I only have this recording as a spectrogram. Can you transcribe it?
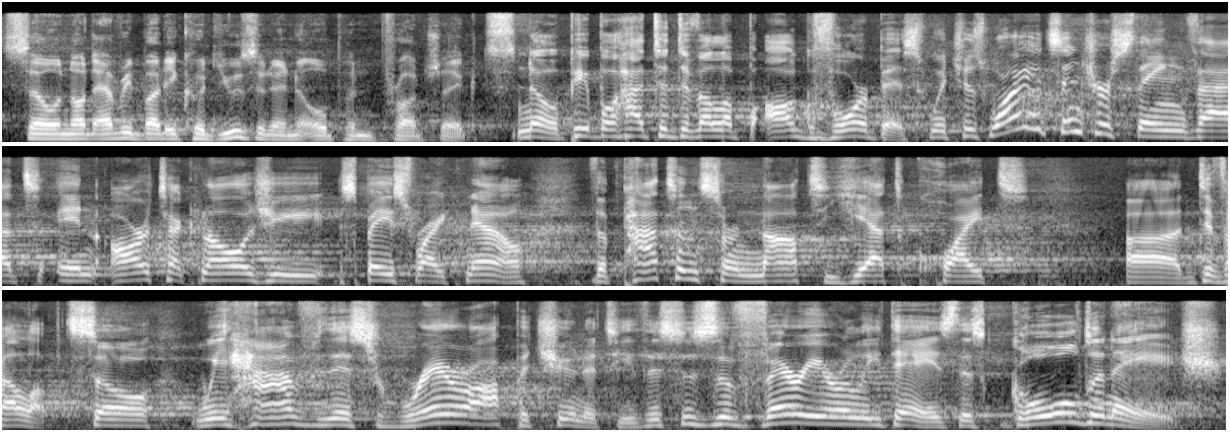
So not everybody could use it in open projects. No, people had to develop Ogg Vorbis, which is why it's interesting that in our technology space right now, the patents are not yet quite uh, developed. So we have this rare opportunity. This is the very early days, this golden age,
